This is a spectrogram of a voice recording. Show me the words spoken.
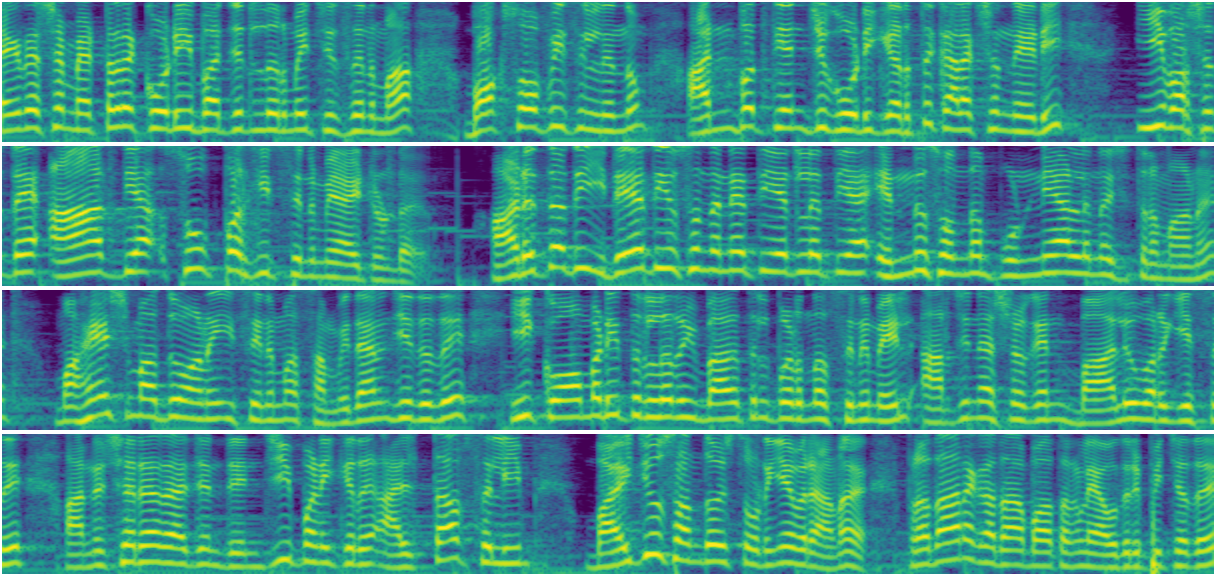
ഏകദേശം എട്ടര കോടി ബജറ്റിൽ നിർമ്മിച്ച സിനിമ ബോക്സ് ഓഫീസിൽ നിന്നും അൻപത്തിയഞ്ച് കോടിക്കടുത്ത് കളക്ഷൻ നേടി ഈ വർഷത്തെ ആദ്യ സൂപ്പർ ഹിറ്റ് സിനിമയായിട്ടുണ്ട് അടുത്തത് ഇതേ ദിവസം തന്നെ തിയേറ്ററിലെത്തിയ എന്ന് സ്വന്തം പുണ്യാൾ എന്ന ചിത്രമാണ് മഹേഷ് മധു ആണ് ഈ സിനിമ സംവിധാനം ചെയ്തത്. ഈ കോമഡി ത്രില്ലർ വിഭാഗത്തിൽപ്പെടുന്ന സിനിമയിൽ അർജുൻ അശോകൻ ബാലു വർഗീസ് അനശ്വര രാജൻ രഞ്ജി പണിക്കർ അൽതാഫ് സലീം ബൈജു സന്തോഷ് തുടങ്ങിയവരാണ് പ്രധാന കഥാപാത്രങ്ങളെ അവതരിപ്പിച്ചത്.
